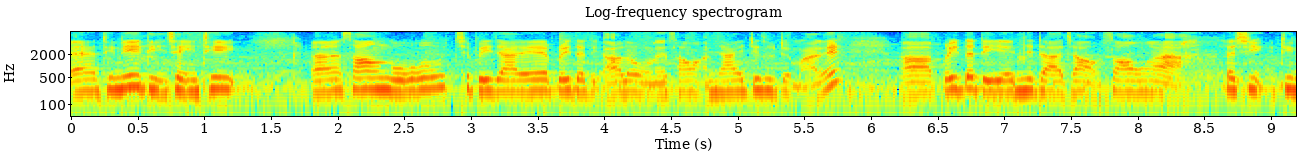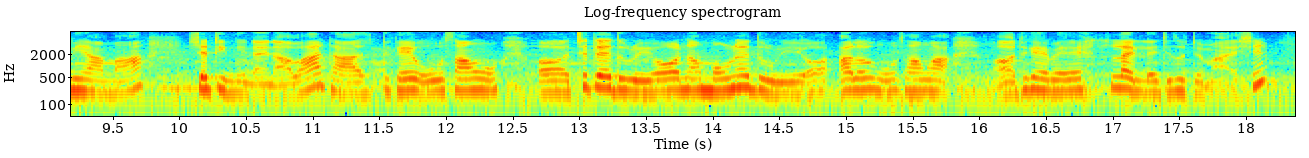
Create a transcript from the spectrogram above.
အဲဒီနေ့ဒီအချိန်ထိအဲဆောင်းကိုချစ်ပေးကြတဲ့ပရိသတ်တွေအားလုံးကိုလည်းဆောင်းကအများကြီးကျေးဇူးတင်ပါတယ်အာပရိသတ်တွေရဲ့မေတ္တာကြောင့်ဆောင်းကလက်ရှိဒီနေရာမှာရက်တည်နေနိုင်တာပါဒါတကယ်ကိုဆောင်းကိုအာချစ်တဲ့သူတွေရောနောက်မုန်းတဲ့သူတွေရောအားလုံးကိုဆောင်းကအာတကယ်ပဲလိုက်လဲကျေးဇူးတင်ပါတယ်ရှင်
